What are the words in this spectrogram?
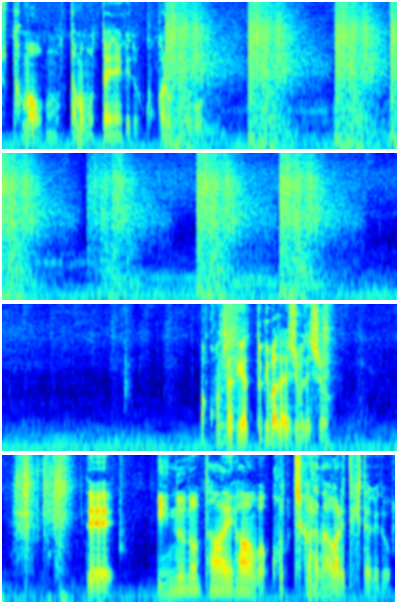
っと弾を弾もったいないけどここから撃っとこう。まあ、こんだけやっとけば大丈夫でしょう。で犬の大半はこっちから流れてきたけど。こ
